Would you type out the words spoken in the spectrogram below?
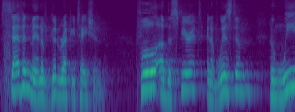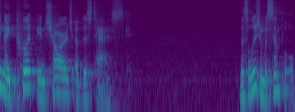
seven men of good reputation, full of the Spirit and of wisdom, whom we may put in charge of this task. The solution was simple.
